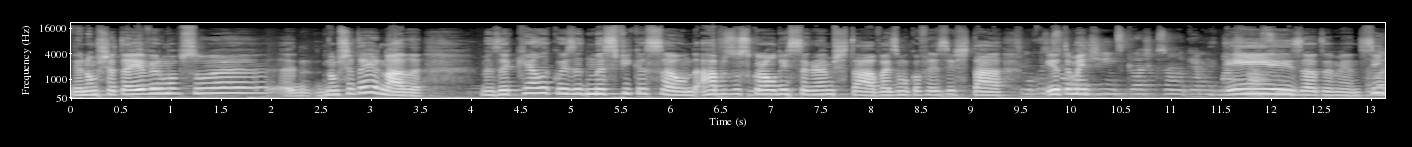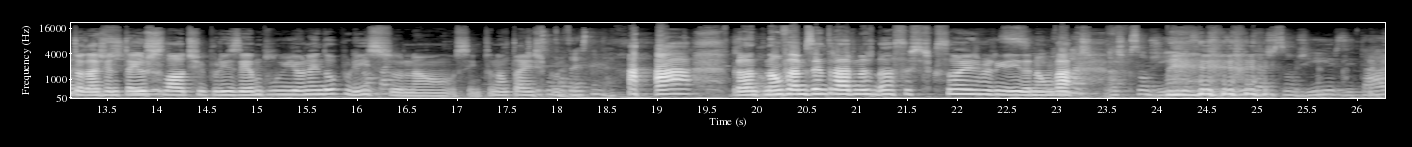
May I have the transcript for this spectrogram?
Eu não me chateio a ver uma pessoa. Não me chateia nada. Mas aquela coisa de massificação, de abres o scroll do Instagram, está, vais a uma conferência, está. Sim, uma coisa Eu também. os jeans que eu acho que, são, que é muito mais fácil. Exatamente. Sim, Agora, toda a gente tem os vestido- slouchy, por exemplo, e eu nem dou por Eu não isso. tenho. Não, sim, tu não tens. isso não favorece ninguém. Pronto, não vamos entrar nas nossas discussões, Margarida, não Sim, vá. Acho, acho que são giros, acho que são giros e tal.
